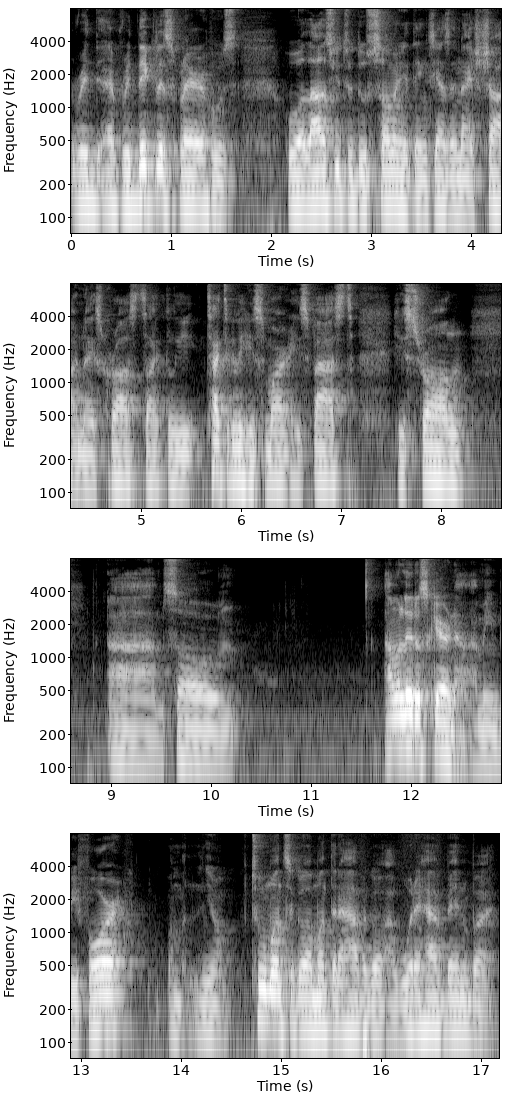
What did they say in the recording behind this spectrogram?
a ridiculous player who's who allows you to do so many things. He has a nice shot, nice cross. Tactically, tactically, he's smart. He's fast. He's strong. Um, so I'm a little scared now. I mean, before, um, you know, two months ago, a month and a half ago, I wouldn't have been, but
